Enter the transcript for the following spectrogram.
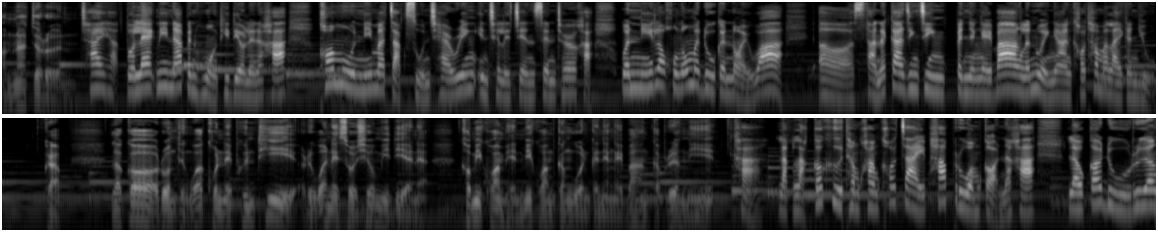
อำนาจเจริญ ใช่ค่ะ ตัวแรกนี่น่าเป็นห่วงทีเดียวเลยนะคะ ข้อมูลนี้มาจากศูนย์ Sharing Intelligence Center ค่ะ วันนี้เราคงต้องมาดูกันหน่อยว่าเอ่อสถานการณ์จริง ๆ เป็นยังไงบ้างและหน่วยงานเขาทำอะไรกันอยู่ ครับ แล้วก็รวมถึงว่าคนในพื้นที่หรือว่าในโซเชียลมีเดียเนี่ยเขามีความเห็นมีความกังวลกันยังไงบ้างกับเรื่องนี้ ค่ะ หลักๆก็คือทำความเข้าใจภาพรวมก่อนนะคะ แล้วก็ดูเรื่อง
